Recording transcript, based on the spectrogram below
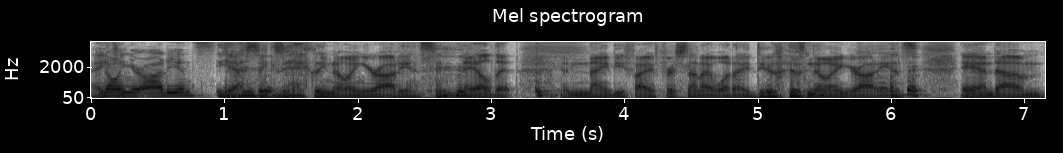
I Knowing can- your audience. Yes, exactly. Knowing your audience and nailed it. And 95% of what I do is knowing your audience. And, um,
